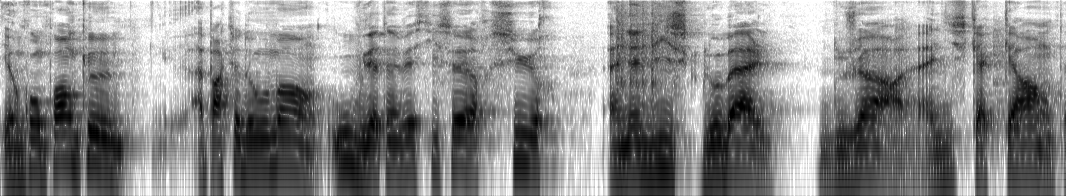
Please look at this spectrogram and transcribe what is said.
et on comprend que à partir du moment où vous êtes investisseur sur un indice global du genre indice CAC 40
